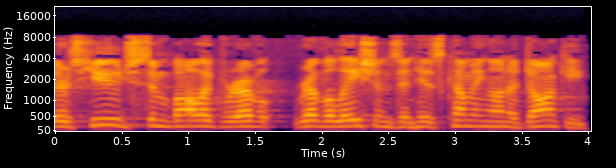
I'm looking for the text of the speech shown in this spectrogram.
There's huge symbolic revelations in his coming on a donkey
